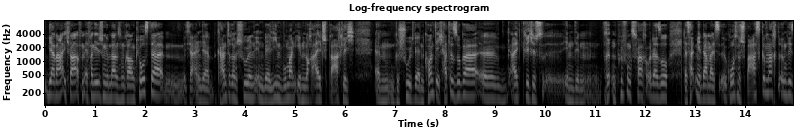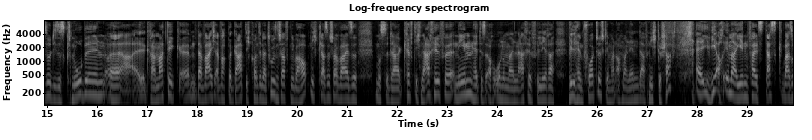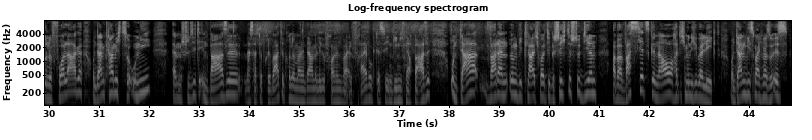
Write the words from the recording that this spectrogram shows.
ja, war, ich war auf dem evangelischen Gymnasium Grauen Kloster, ist ja eine der bekannteren Schulen in Berlin, wo man eben noch altsprachlich ähm, geschult werden konnte. Ich hatte sogar äh, Altgriechisch äh, in dem dritten Prüfungsfach oder so. Das hat mir damals äh, großen Spaß gemacht, irgendwie so, dieses Knobeln, äh, Grammatik, äh, da war ich einfach begabt. Ich konnte Naturwissenschaften überhaupt nicht klassischerweise, musste da kräftig Nachhilfe nehmen, hätte es auch ohne meinen Nachhilfelehrer Wilhelm Fortisch, den man auch mal nennen darf, nicht geschafft. Äh, wie auch immer, jedenfalls, das war so eine Vorlage. Und dann kam ich zur Uni, ähm, studierte in Basel. Das hatte private Gründe. Meine damalige Freundin war in Freiburg, deswegen ging ich nach Basel. Und da war dann irgendwie klar, ich wollte Geschichte studieren. Aber was jetzt genau, hatte ich mir nicht überlegt. Und dann, wie es manchmal so ist,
